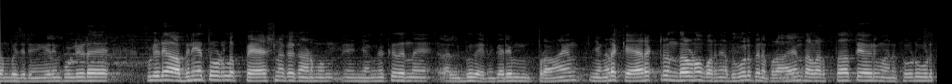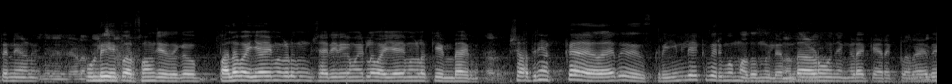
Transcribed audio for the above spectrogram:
സംഭവിച്ചിരിക്കുന്നത്. കാര്യം പുള്ളിയുടെ പുള്ളിയുടെ അഭിനയത്തോടുള്ള പാഷനൊക്കെ കാണുമ്പം ഞങ്ങൾക്ക് തന്നെ അത്ഭുതമായിരുന്നു. കാര്യം പ്രായം ഞങ്ങളുടെ ക്യാരക്ടർ എന്താണോ പറഞ്ഞത് അതുപോലെ തന്നെ പ്രായം തളർത്താത്ത ആ ഒരു മനസ്സോട് കൂടി തന്നെയാണ് പുള്ളി പെർഫോം ചെയ്തത്. പല വയ്യായ്മകളും ശാരീരികമായിട്ടുള്ള വയ്യായ്മകളൊക്കെ ഉണ്ടായിരുന്നു. പക്ഷെ അതിനൊക്കെ അതായത് സ്ക്രീനിലേക്ക് വരുമ്പം അതൊന്നുമില്ല. എന്താണോ ഞങ്ങളുടെ ക്യാരക്ടർ അതായത്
